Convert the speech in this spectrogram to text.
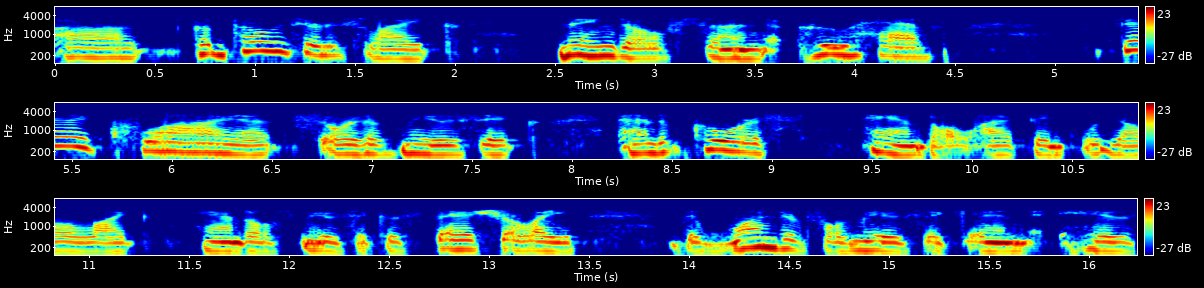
uh, composers like Mendelssohn who have very quiet sort of music, and of course Handel. I think we all like Handel's music, especially the wonderful music in his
